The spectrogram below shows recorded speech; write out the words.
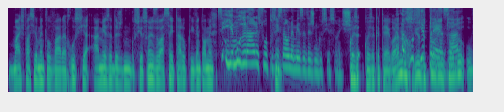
mais facilmente levar a Rússia à mesa das negociações ou a aceitar o que eventualmente Sim, e a moderar a sua posição na mesa das negociações. Coisa, coisa que até agora A não se viu Rússia de todo preza- em todo o, o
